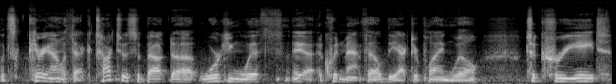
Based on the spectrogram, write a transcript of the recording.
Let's carry on with that. Talk to us about uh, working with uh, Quinn Mattfeld, the actor playing Will, to create.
